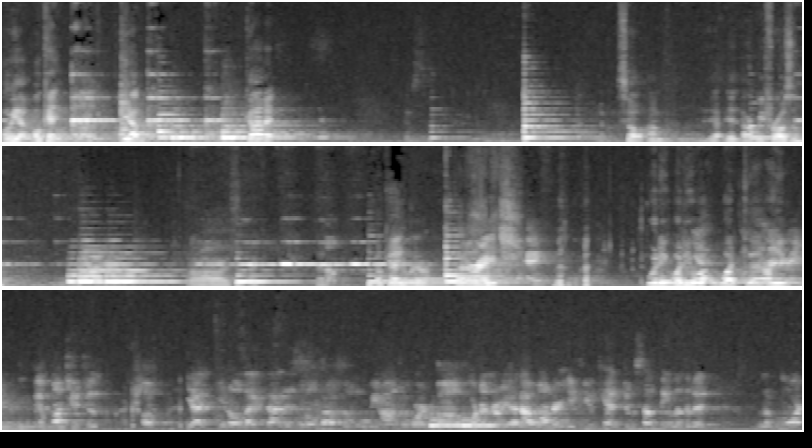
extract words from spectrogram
Oh, yeah, okay. Yep, got it. So, um, yeah, are we frozen? Uh, I think- Okay, Here we are. letter H. Okay. What do you, what do you, what- what uh, are you, I want you to, uh, yeah, you know, like that is so fast, moving on to or, uh, ordinary. And I wonder if you can do something a little bit more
